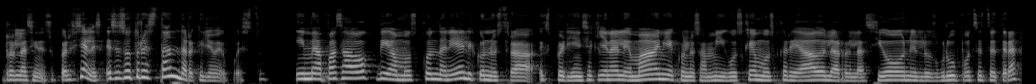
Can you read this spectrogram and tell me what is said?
relaciones superficiales. Ese es otro estándar que yo me he puesto. Y me ha pasado, digamos, con Daniel y con nuestra experiencia aquí en Alemania, con los amigos que hemos creado, las relaciones, los grupos, etcétera,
